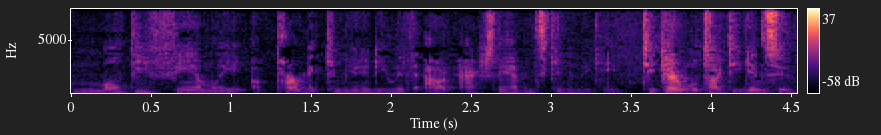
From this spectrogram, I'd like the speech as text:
multifamily apartment community without actually having skin in the game. Take care. We'll talk to you again soon.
